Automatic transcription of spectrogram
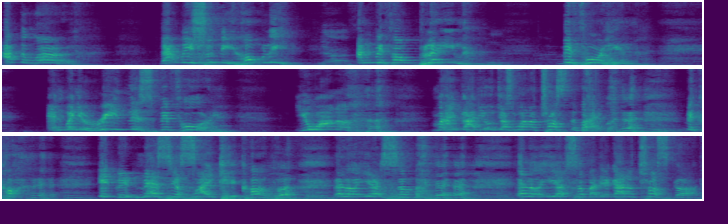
of the world, that we should be holy and without blame before him. And when you read this before, you wanna, my God, you just wanna trust the Bible because it will mess your psyche up. Hello, here's somebody. Hello, here's somebody. You gotta trust God.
